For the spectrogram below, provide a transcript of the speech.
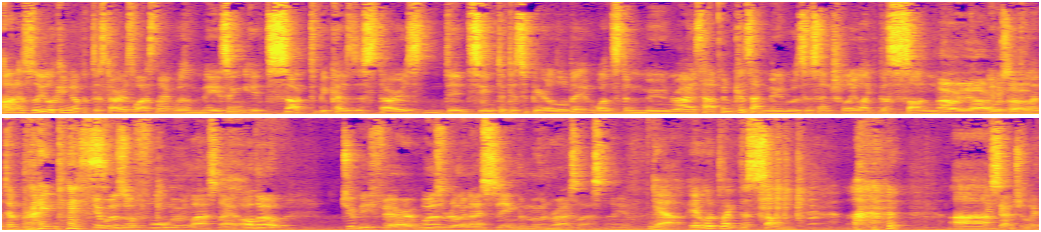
honestly, looking up at the stars last night was amazing. It sucked because the stars did seem to disappear a little bit once the moonrise happened, because that moon was essentially like the sun Oh yeah, it in was a, equivalent of brightness. it was a full moon last night. Although, to be fair, it was really nice seeing the moonrise last night. yeah, it looked like the sun. uh, Essentially,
